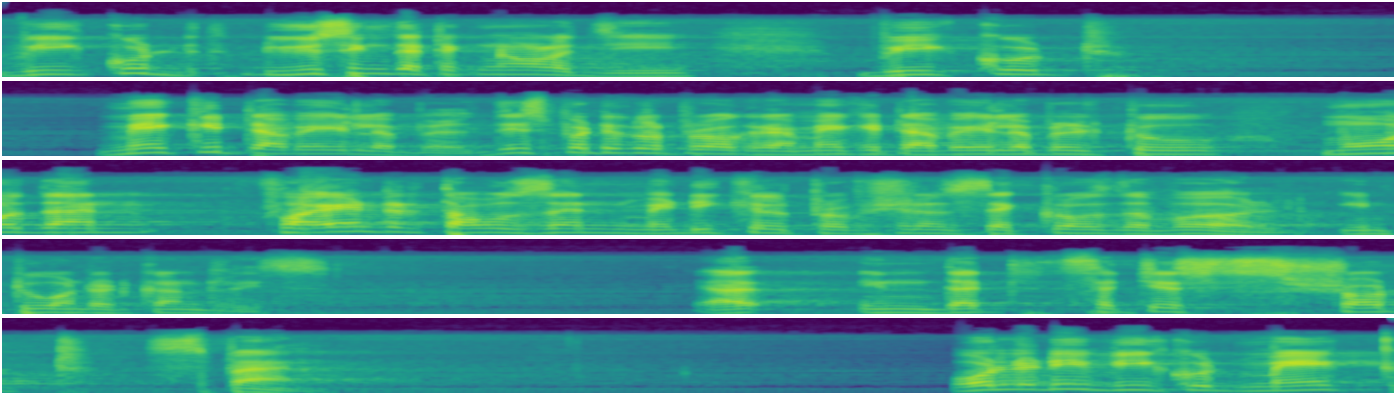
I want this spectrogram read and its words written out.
we could, using the technology, we could make it available, this particular program, make it available to more than 500,000 medical professionals across the world in 200 countries uh, in that such a short span. Already we could make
